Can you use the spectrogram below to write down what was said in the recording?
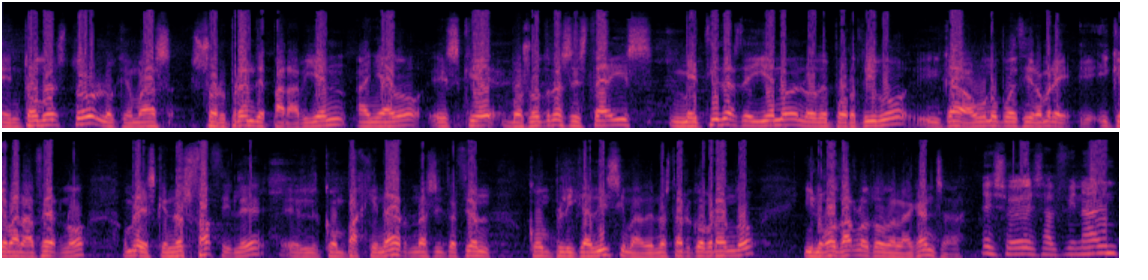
En todo esto, lo que más sorprende para bien, añado, es que vosotras estáis metidas de lleno en lo deportivo y claro, uno puede decir, hombre, ¿y qué van a hacer, no? Hombre, es que no es fácil, ¿eh? El compaginar una situación complicadísima de no estar cobrando y luego darlo todo en la cancha. Eso es, al final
